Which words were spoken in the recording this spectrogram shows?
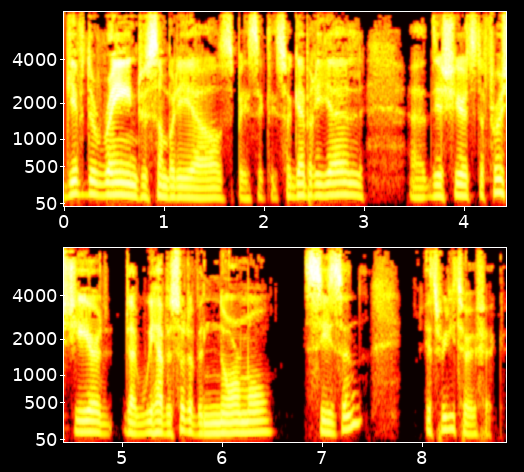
Give the rein to somebody else, basically. So, Gabriel, uh, this year, it's the first year that we have a sort of a normal season. It's really terrific.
